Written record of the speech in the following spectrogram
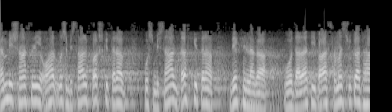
लंबी सांस ली और उस विशाल पक्ष की तरफ़, उस विशाल दस्त की तरफ़ देखने लगा। वो दादा की बात समझ चुका था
